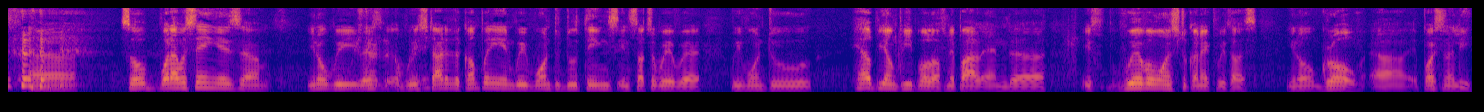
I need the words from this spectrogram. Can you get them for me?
uh, so what I was saying is, um, you know, we We started the we company. started the company and we want to do things in such a way where we want to help young people of Nepal and uh, if whoever wants to connect with us, you know, grow uh, personally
